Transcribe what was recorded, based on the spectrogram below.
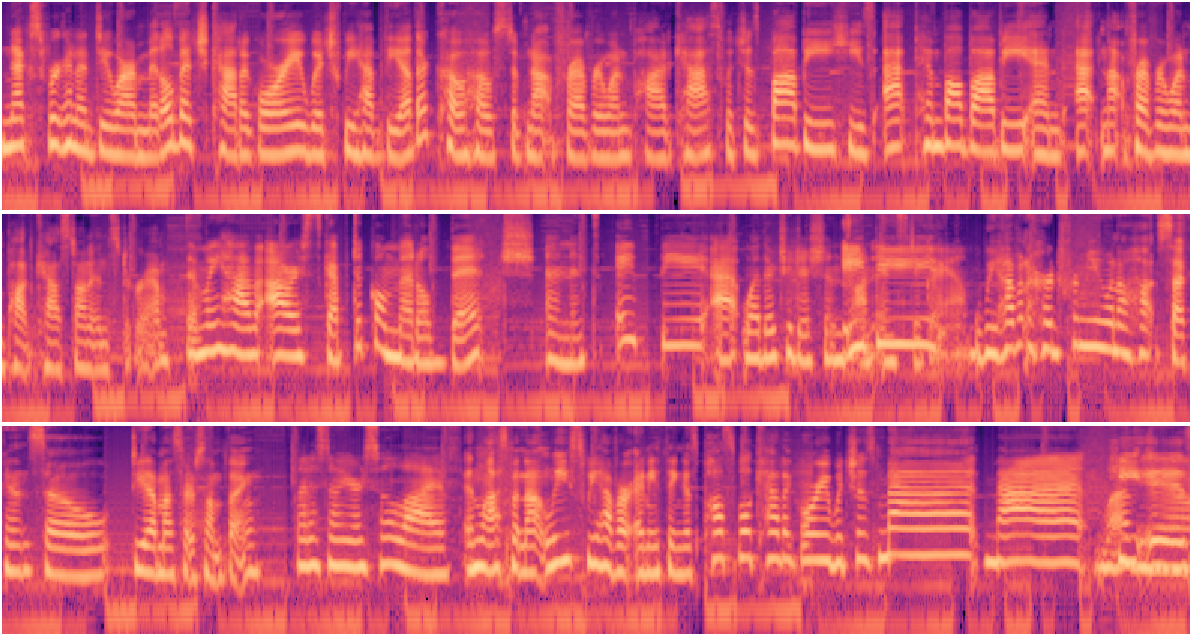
Next, we're going to do our middle bitch category, which we have the other co host of Not for Everyone podcast, which is Bobby. He's at Pinball Bobby and at Not for Everyone podcast on Instagram. Then we have our skeptical metal bitch, and it's AP at Weather Traditions on Instagram. we haven't heard from you in a hot second, so DM us or something. Let us know you're still alive. And last but not least, we have our Anything is Possible category, which is Matt. Matt, love he you. is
